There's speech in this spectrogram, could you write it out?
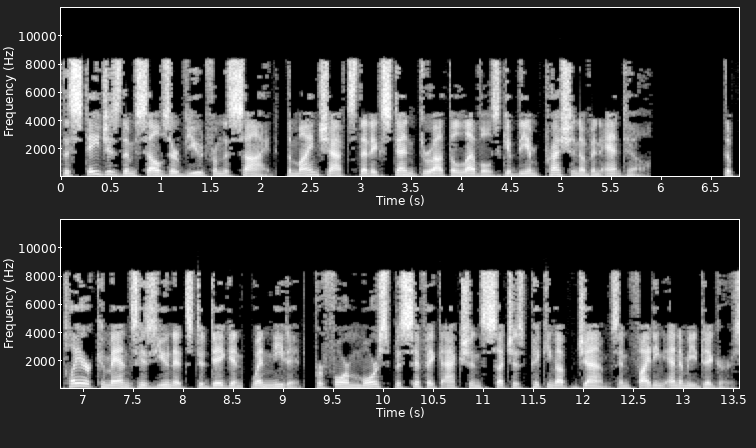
The stages themselves are viewed from the side, the mineshafts that extend throughout the levels give the impression of an anthill. The player commands his units to dig and, when needed, perform more specific actions such as picking up gems and fighting enemy diggers.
